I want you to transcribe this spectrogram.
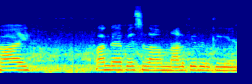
ஹாய் வாங்க பேசலாம். நாலு பேர் இருக்கீங்க.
